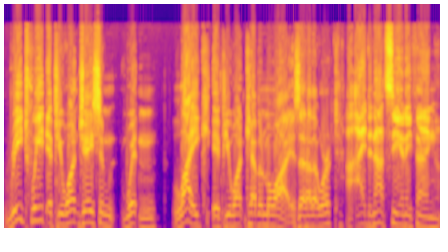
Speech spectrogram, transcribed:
Retweet if you want Jason Witten. Like if you want Kevin Mawae. Is that how that worked? I, I did not see anything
